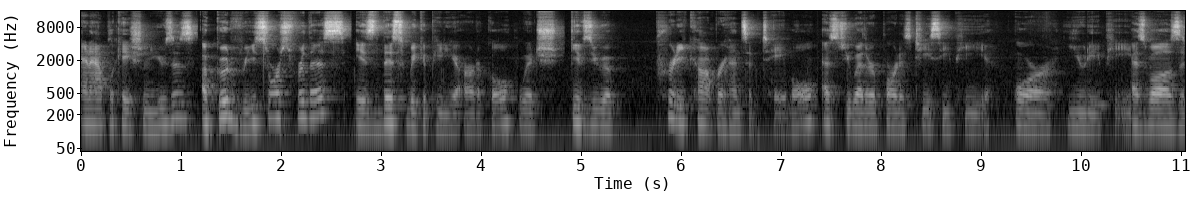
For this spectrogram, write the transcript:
an application uses, a good resource for this is this Wikipedia article, which gives you a pretty comprehensive table as to whether a port is TCP or UDP, as well as the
